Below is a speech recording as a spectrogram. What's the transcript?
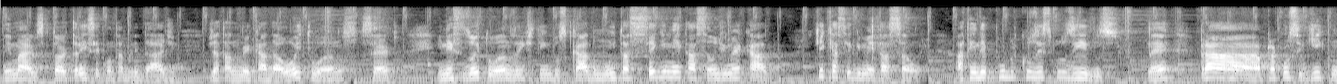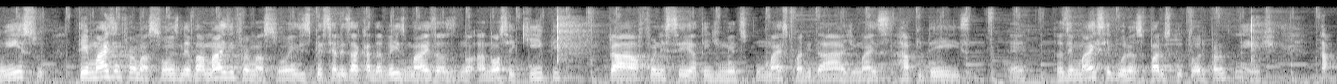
Neymar, o escritório 3C Contabilidade já está no mercado há oito anos, certo? E nesses oito anos a gente tem buscado muito a segmentação de mercado. O que é a segmentação? Atender públicos exclusivos, né? Para conseguir com isso ter mais informações, levar mais informações, especializar cada vez mais a nossa equipe para fornecer atendimentos com mais qualidade, mais rapidez, né? trazer mais segurança para o escritório e para o cliente. Tá,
